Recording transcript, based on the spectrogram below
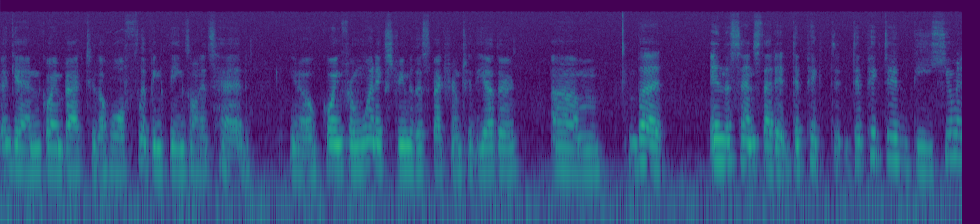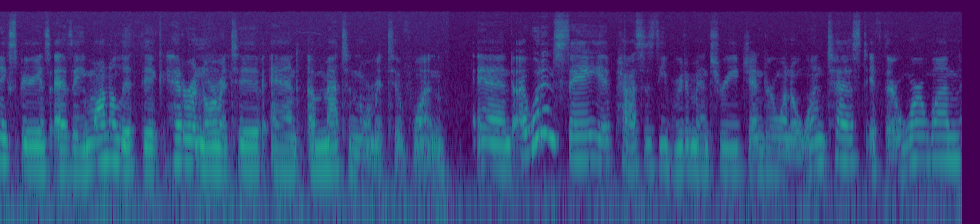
Again, going back to the whole flipping things on its head, you know, going from one extreme of the spectrum to the other. Um, but in the sense that it depicted depicted the human experience as a monolithic, heteronormative, and amatonormative one. And I wouldn't say it passes the rudimentary gender 101 test if there were one,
